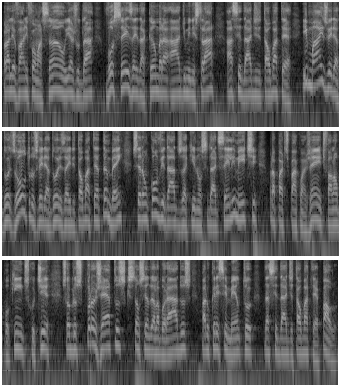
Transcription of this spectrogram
para levar informação e ajudar vocês aí da Câmara a administrar a cidade de Taubaté. E mais vereadores vereadores, outros vereadores aí de Taubaté também serão convidados aqui no Cidade Sem Limite para participar com a gente, falar um pouquinho, discutir sobre os projetos que estão sendo elaborados para o crescimento da cidade de Taubaté. Paulo.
